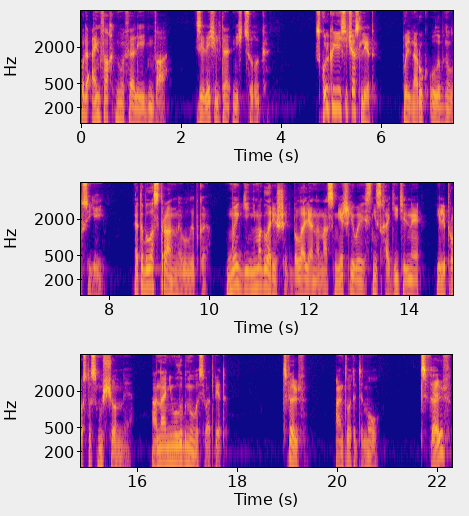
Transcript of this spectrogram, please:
oder einfach nur verlegen war. Sie lächelte nicht zurück. «Сколько ей сейчас лет?» Пыльнорук улыбнулся ей. Это была странная улыбка. Мэгги не могла решить, была ли она насмешливая, снисходительная или просто смущенная. Она не улыбнулась в ответ. «Zwölf», — antwortete Mo. «Zwölf?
